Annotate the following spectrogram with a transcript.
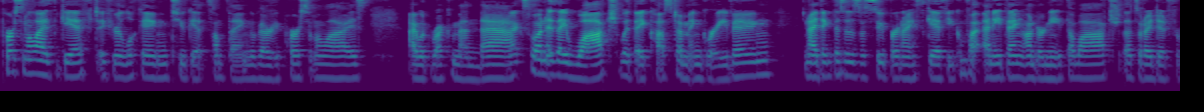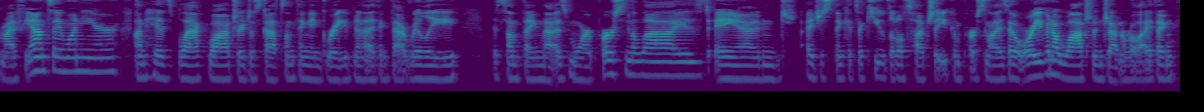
personalized gift if you're looking to get something very personalized. I would recommend that. Next one is a watch with a custom engraving. And I think this is a super nice gift. You can put anything underneath the watch. That's what I did for my fiance one year. On his black watch, I just got something engraved and I think that really is something that is more personalized and I just think it's a cute little touch that you can personalize it or even a watch in general. I think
